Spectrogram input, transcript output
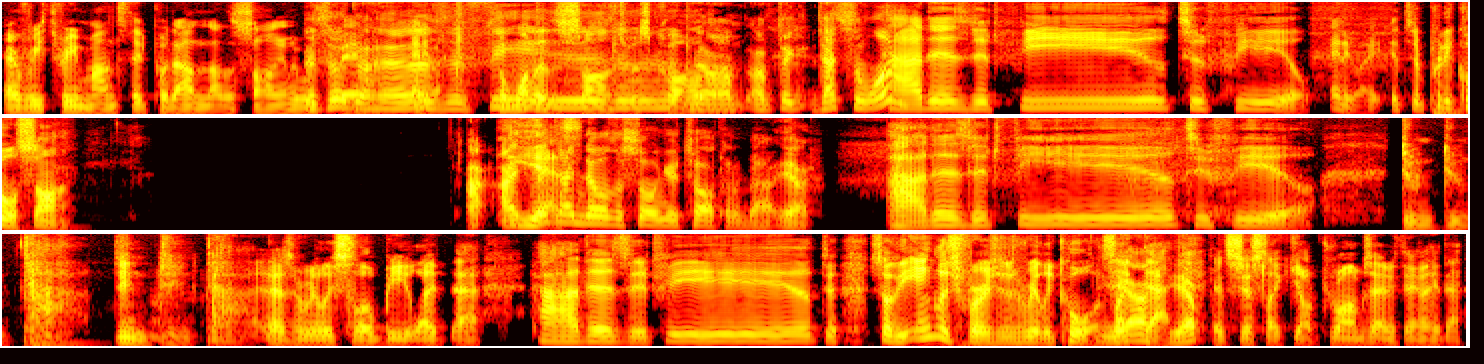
every three months they'd put out another song and it was It's like, fair. how does Anyway, so one of the songs was called, No, um, I'm, thinking that's the one. How does it feel to feel? Anyway, it's a pretty cool song. I, I think I know the song you're talking about. Yeah. How does it feel to feel? Doom dun ta, dun dun ta. It has a really slow beat like that. How does it feel to? So the English version is really cool. It's yeah, like that. Yep. It's just like you know drums, anything like that.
